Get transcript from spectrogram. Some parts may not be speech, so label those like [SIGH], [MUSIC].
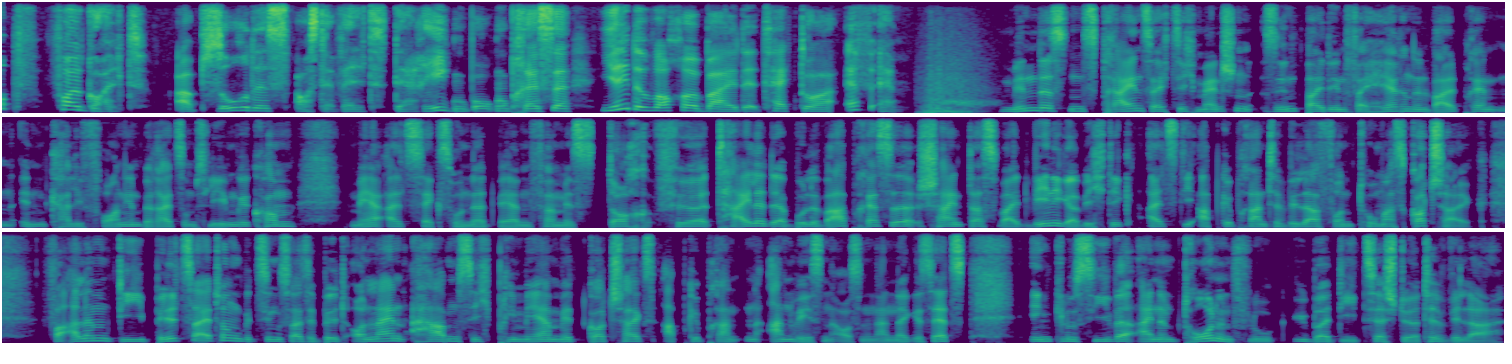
Topf voll Gold. Absurdes aus der Welt der Regenbogenpresse. Jede Woche bei Detektor FM. Mindestens 63 Menschen sind bei den verheerenden Waldbränden in Kalifornien bereits ums Leben gekommen. Mehr als 600 werden vermisst. Doch für Teile der Boulevardpresse scheint das weit weniger wichtig als die abgebrannte Villa von Thomas Gottschalk. Vor allem die Bild-Zeitung bzw. Bild Online haben sich primär mit Gottschalks abgebrannten Anwesen auseinandergesetzt, inklusive einem Drohnenflug über die zerstörte Villa.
